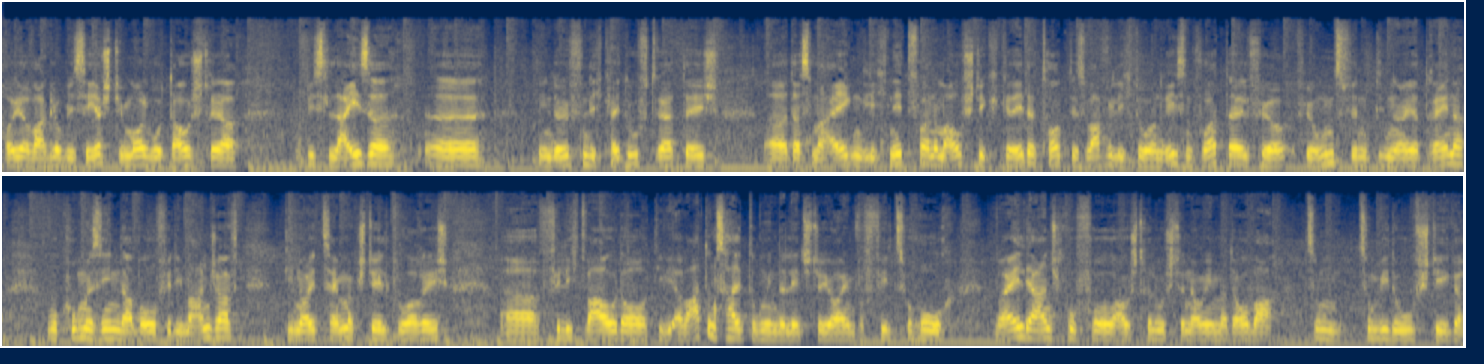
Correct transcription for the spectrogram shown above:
Heuer war, glaube ich, das erste Mal, wo die Austria ein bisschen leiser äh, in der Öffentlichkeit auftreten ist, dass man eigentlich nicht von einem Aufstieg geredet hat. Das war vielleicht auch ein Riesenvorteil für, für uns, für die neuen Trainer, wo gekommen sind, aber auch für die Mannschaft, die neu zusammengestellt worden ist. Äh, vielleicht war auch da die Erwartungshaltung in den letzten Jahren einfach viel zu hoch, weil der Anspruch von Austria Lustenau immer da war zum, zum Wiederaufsteiger.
